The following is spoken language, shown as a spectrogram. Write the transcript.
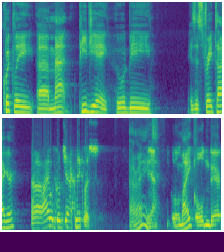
quickly, uh, Matt, PGA, who would be, is it Straight Tiger? Uh, I would go Jack Nicklaus. All right. Yeah. Gold- Mike? Golden Bear.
